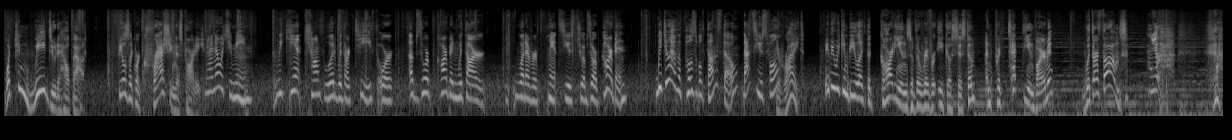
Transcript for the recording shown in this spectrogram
what can we do to help out? Feels like we're crashing this party. I know what you mean. We can't chomp wood with our teeth or absorb carbon with our whatever plants use to absorb carbon. We do have opposable thumbs, though. That's useful. You're right. Maybe we can be like the guardians of the river ecosystem and protect the environment with our thumbs. Ha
